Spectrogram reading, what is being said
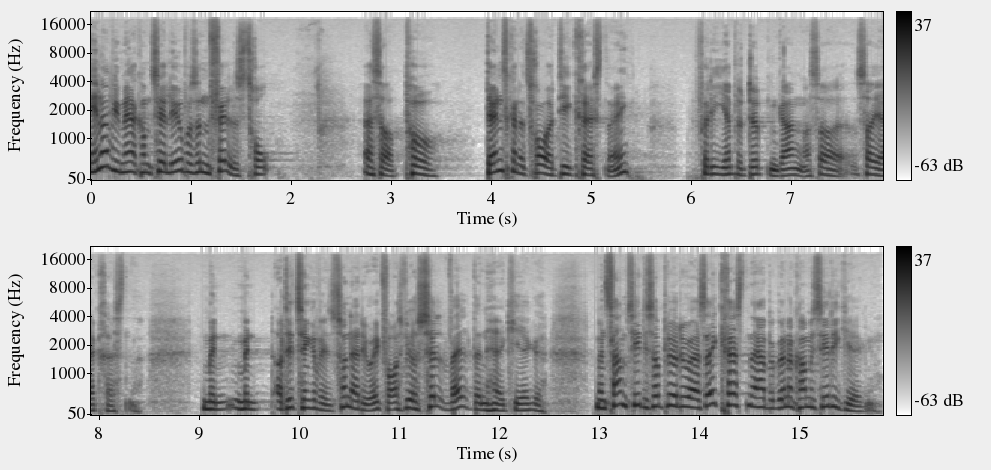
ender vi med at komme til at leve på sådan en fælles tro. Altså på, danskerne tror, at de er kristne, ikke? Fordi jeg blev døbt en gang, og så, så er jeg kristne. Men, men, og det tænker vi, sådan er det jo ikke for os. Vi har jo selv valgt den her kirke. Men samtidig så blev du altså ikke kristen af at begynde at komme i Citykirken.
